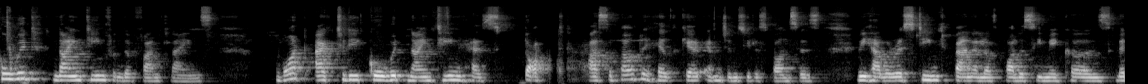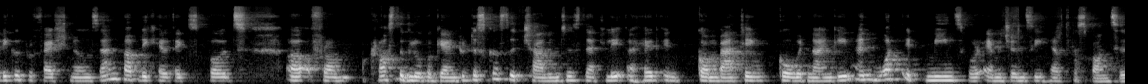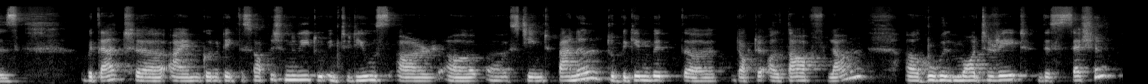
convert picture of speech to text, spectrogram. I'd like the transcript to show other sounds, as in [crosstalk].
COVID 19 from the front lines. What actually COVID 19 has taught us about the healthcare emergency responses. We have our esteemed panel of policymakers, medical professionals, and public health experts uh, from across the globe again to discuss the challenges that lay ahead in combating COVID 19 and what it means for emergency health responses. With that, uh, I'm going to take this opportunity to introduce our uh, uh esteemed panel. To begin with, uh, Dr. Altaf Lal, uh, who will moderate this session.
